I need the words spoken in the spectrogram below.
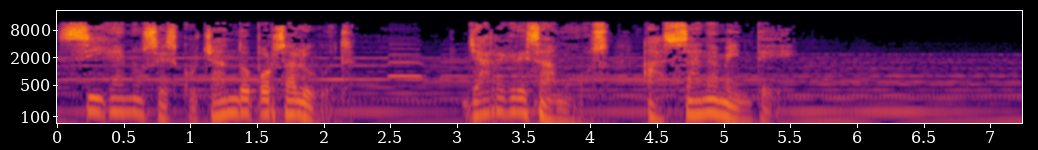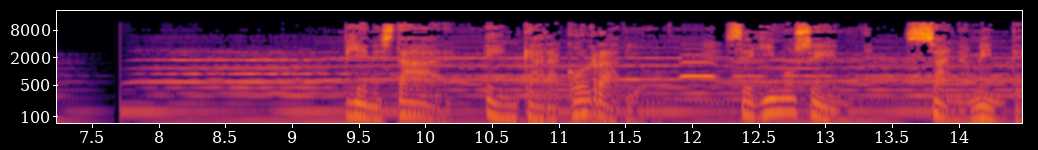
Síganos escuchando por salud. Ya regresamos a Sanamente. Bienestar en Caracol Radio. Seguimos en Sanamente.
